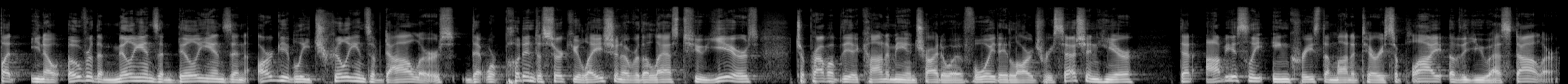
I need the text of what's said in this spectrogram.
But, you know, over the millions and billions and arguably trillions of dollars that were put into circulation over the last two years to prop up the economy and try to avoid a large recession here, that obviously increased the monetary supply of the US dollar.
